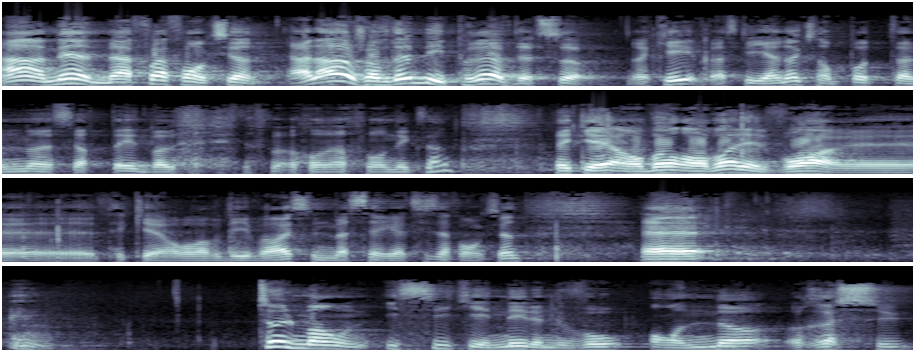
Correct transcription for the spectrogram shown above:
Amen, ma foi fonctionne. Alors, je vais vous donner des preuves de ça, OK? Parce qu'il y en a qui sont pas totalement certains de mon exemple. Fait que, on va, on va aller le voir. Euh, fait qu'on va voir si une Maserati, ça fonctionne. Euh, tout le monde ici qui est né de nouveau, on a reçu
